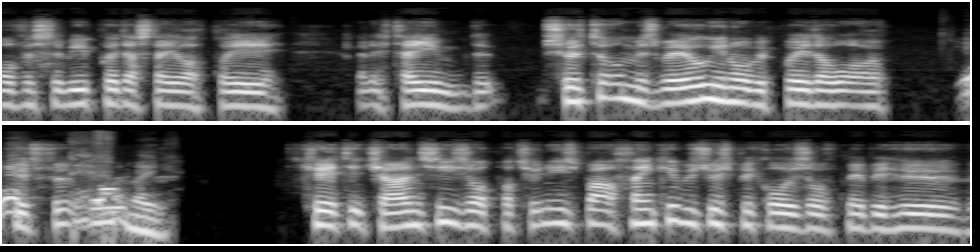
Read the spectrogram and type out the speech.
obviously, we played a style of play at the time that suited him as well. You know, we played a lot of Yeah, Good football. definitely. Created chances, opportunities, but I think it was just because of maybe who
